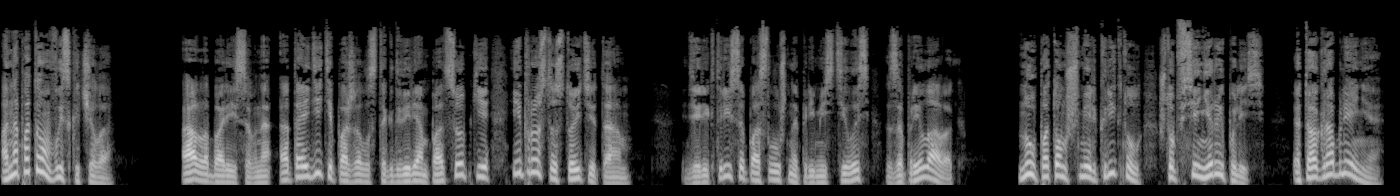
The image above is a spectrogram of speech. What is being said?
Она потом выскочила. Алла Борисовна, отойдите, пожалуйста, к дверям подсобки и просто стойте там. Директриса послушно переместилась за прилавок. Ну, потом Шмель крикнул, чтоб все не рыпались. Это ограбление.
